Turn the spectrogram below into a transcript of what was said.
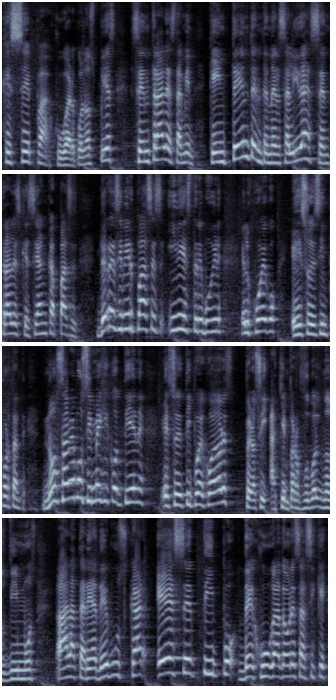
que sepa jugar con los pies. Centrales también que intenten tener salidas. Centrales que sean capaces de recibir pases y distribuir el juego. Eso es importante. No sabemos si México tiene ese tipo de jugadores, pero sí, aquí en Perro Fútbol nos dimos a la tarea de buscar ese tipo de jugadores. Así que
